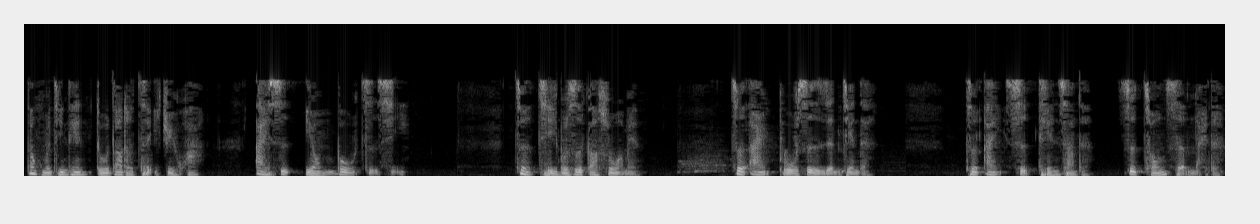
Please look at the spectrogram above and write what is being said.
当我们今天读到的这一句话，“爱是永不止息”，这岂不是告诉我们，这爱不是人间的，这爱是天上的，是从神来的。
